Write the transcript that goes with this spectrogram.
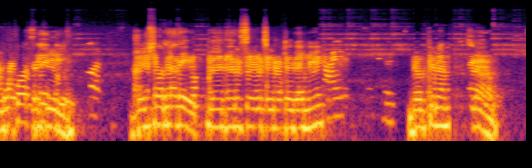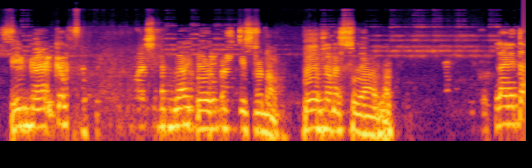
అన్నపూర్ణదేవి డాక్టర్ ఈ ప్రార్థిస్తున్నాం లలిత.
